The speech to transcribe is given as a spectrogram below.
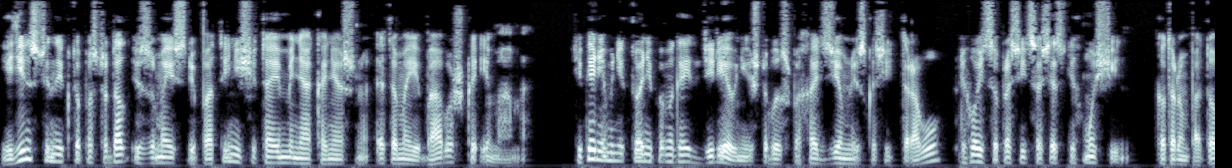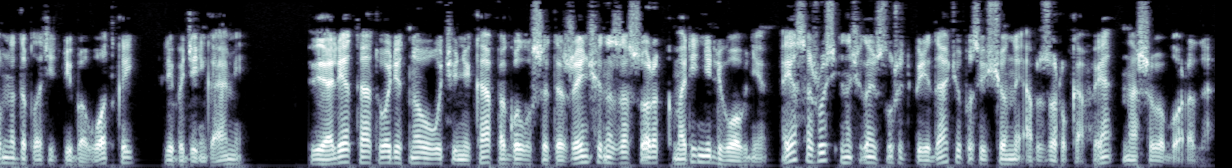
Единственный, кто пострадал из-за моей слепоты, не считая меня, конечно, это мои бабушка и мама. Теперь им никто не помогает в деревне, и чтобы вспахать землю и скосить траву, приходится просить соседских мужчин, которым потом надо платить либо водкой, либо деньгами. Виолетта отводит нового ученика, по голосу эта женщина за сорок, к Марине Львовне, а я сажусь и начинаю слушать передачу, посвященную обзору кафе нашего города.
